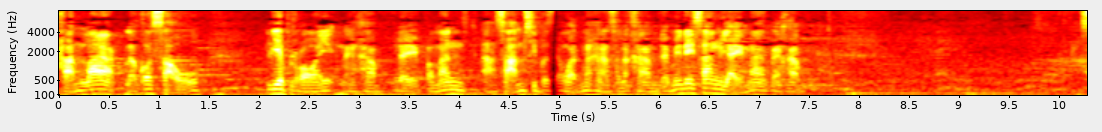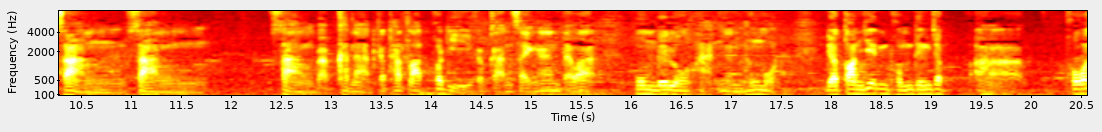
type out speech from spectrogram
ฐานรากแล้วก็เสาเรียบร้อยนะครับได้ประมาณสามสิบจังหวัดมหาสารคาม แต่ไม่ได้สร้างใหญ่มากนะครับสร้างสร้าง สร้างแบบขนาดกระทัดรัดพอดีกับการใส่งาน แต่ว่าหุ้มด้วยโลหะเงินทั้งหมด เดี๋ยวตอนเย็นผมถึงจะโพส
